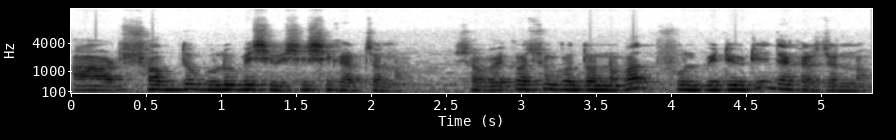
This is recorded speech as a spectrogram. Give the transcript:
আর শব্দগুলো বেশি বেশি শেখার জন্য। সবাইকে অসংখ্য ধন্যবাদ ফুল ভিডিওটি দেখার জন্য।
